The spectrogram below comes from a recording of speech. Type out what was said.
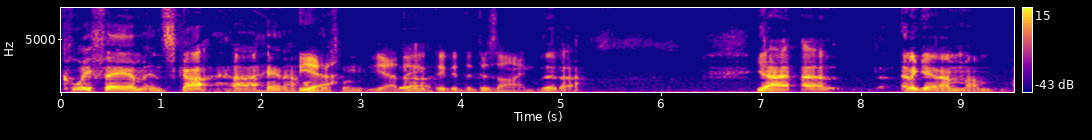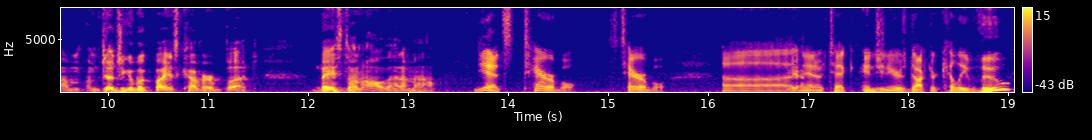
Khoi Pham and Scott uh, Hanna on yeah, this one. yeah, they Uh, they did the design. that uh yeah uh, and again I'm, I'm i'm i'm judging a book by its cover but based on all that i'm out Yeah, it's terrible. It's terrible. Uh, Yeah. Nanotech engineers Dr. Kelly Vu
